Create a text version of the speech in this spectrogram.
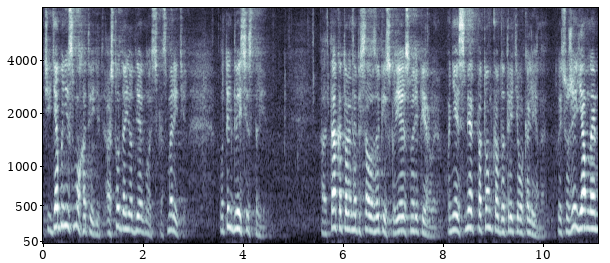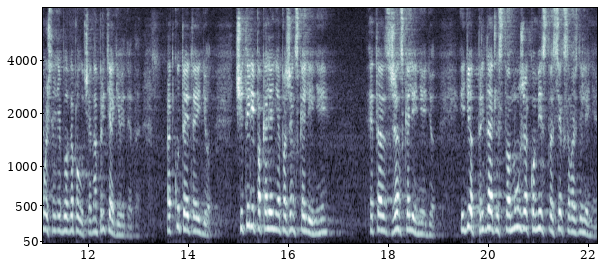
я бы не смог ответить. А что дает диагностика? Смотрите. Вот их две сестры. А та, которая написала записку, я ее смотрю первая. У нее смерть потомков до третьего колена. То есть уже явное мощное неблагополучие. Она притягивает это. Откуда это идет? Четыре поколения по женской линии. Это с женской линии идет идет предательство мужа, кумирство, сексовожделение.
